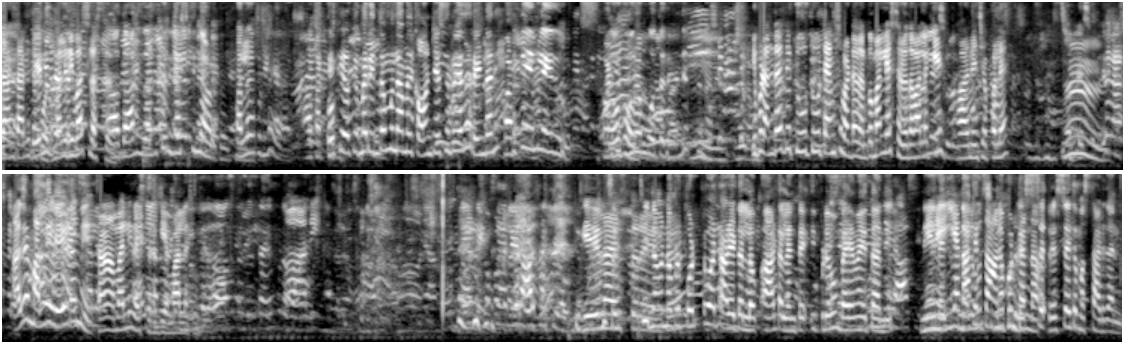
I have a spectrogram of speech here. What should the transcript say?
దాని తాకితే పోతుంది. మళ్ళీ రివర్స్ వస్తుంది దానికి దానికి రివర్స్ కింద పడుతుంది. పర్లేకుండా ఆ కట్ట ఓకే ఓకే. మరి ఇంతకుముందు ఆమె కౌంట్ చేసిండ్రు కదా రెండని? పడితే ఏం లేదు. దూరం పోతుంది అని. ఇప్పుడు అందరిది టూ టూ టైమ్స్ పడ్డది అనుకో మళ్ళీ వేస్తారు కదా వాళ్ళకి? ఆ, నేను చెప్పలే. అదే మళ్ళీ వేయడమే. ఆ, మళ్ళీ వేస్తారు గేమ్ వాళ్ళకి. గేమ్స్ చిన్న ఉన్నప్పుడు పొట్టు పట్టు ఆడేటోళ్ళం ఆటలు అంటే ఇప్పుడు భయం అవుతుంది నేను చిన్నప్పుడు డ్రెస్ అయితే మస్తు ఆడేదాన్ని.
